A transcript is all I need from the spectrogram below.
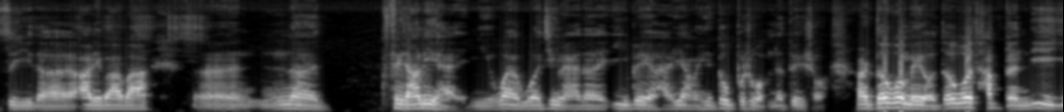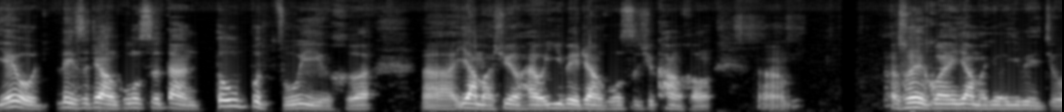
自己的阿里巴巴，呃，那非常厉害。你外国进来的易贝还是亚马逊都不是我们的对手。而德国没有，德国它本地也有类似这样公司，但都不足以和呃亚马逊还有易贝这样公司去抗衡。嗯。所以关于亚马逊易贝，就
